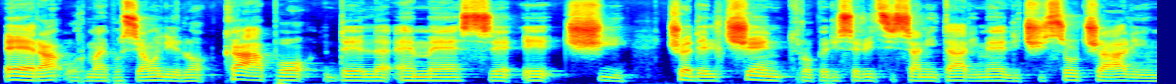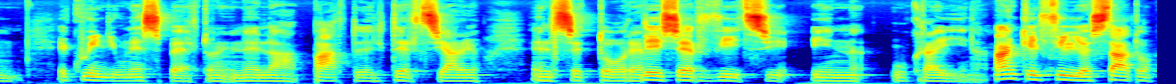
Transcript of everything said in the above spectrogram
era, ormai possiamo dirlo, capo del MSEC, cioè del Centro per i Servizi Sanitari, Medici, Sociali e quindi un esperto nella parte del terziario nel settore dei servizi in Ucraina. Anche il figlio è stato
